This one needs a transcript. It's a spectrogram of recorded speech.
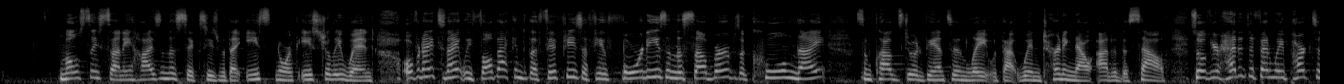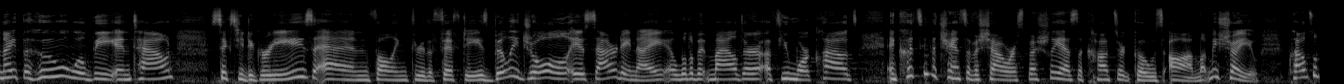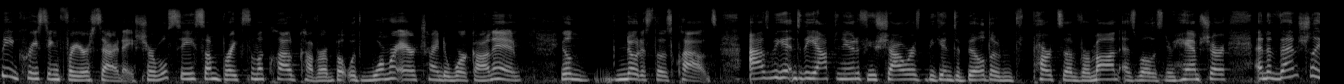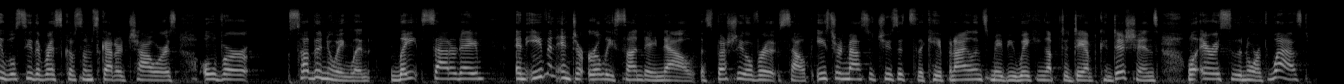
Mostly sunny, highs in the 60s with that east northeasterly wind. Overnight tonight, we fall back into the 50s, a few 40s in the suburbs, a cool night. Some clouds do advance in late with that wind turning now out of the south. So if you're headed to Fenway Park tonight, the Who will be in town, 60 degrees and falling through the 50s. Billy Joel is Saturday night, a little bit milder, a few more clouds, and could see the chance of a shower, especially as the concert goes on. Let me show you. Clouds will be increasing for your Saturday. Sure, we'll see some breaks in the cloud cover, but with warmer air trying to work on in, you'll notice those clouds. As we get into the afternoon, a few showers begin to build in parts of Vermont as well as New Hampshire, and eventually we'll see the risk of some scattered showers over southern New England late Saturday and even into early Sunday now, especially over southeastern Massachusetts, the Cape and Islands may be waking up to damp conditions, while areas to the northwest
